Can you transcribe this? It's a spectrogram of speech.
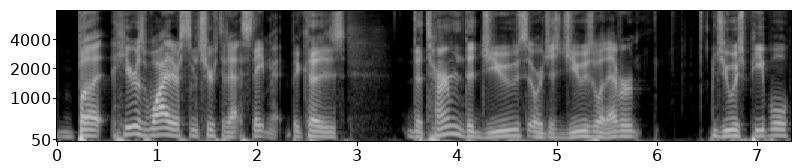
But here's why there's some truth to that statement because the term the Jews or just Jews, whatever, Jewish people,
